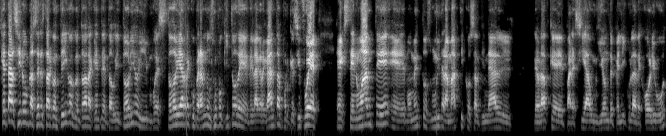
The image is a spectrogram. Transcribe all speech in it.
¿Qué tal, Ciro? Un placer estar contigo, con toda la gente de tu auditorio y pues todavía recuperándonos un poquito de, la garganta porque sí fue extenuante, eh, momentos muy dramáticos al final, de verdad que parecía un guion de película de Hollywood.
